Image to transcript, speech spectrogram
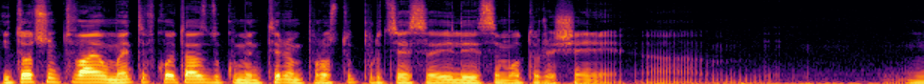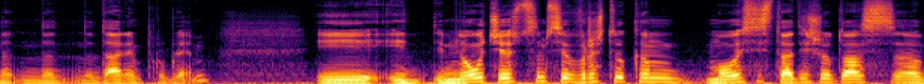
И точно това е момента, в който аз документирам просто процеса или самото решение а, на, на, на даден проблем. И, и, и много често съм се връщал към мои си стати, защото аз а,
